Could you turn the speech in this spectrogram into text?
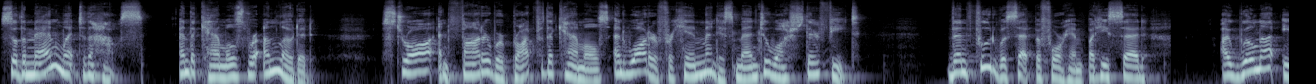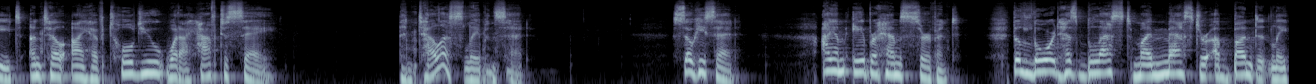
So the man went to the house, and the camels were unloaded. Straw and fodder were brought for the camels, and water for him and his men to wash their feet. Then food was set before him, but he said, I will not eat until I have told you what I have to say. Then tell us, Laban said. So he said, I am Abraham's servant. The Lord has blessed my master abundantly,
